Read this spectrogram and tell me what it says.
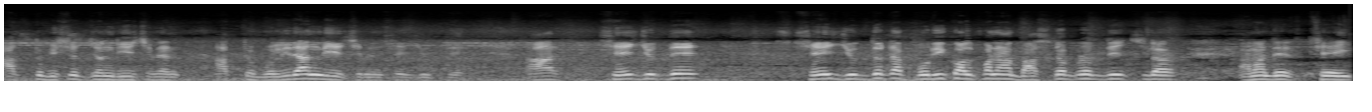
আত্মবিসর্জন দিয়েছিলেন, আত্মবলিদান দিয়েছিলেন সেই যুদ্ধে। আর সেই যুদ্ধে, সেই যুদ্ধটা পরিকল্পনা বাস্তব রূপ দিয়েছিল আমাদের সেই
